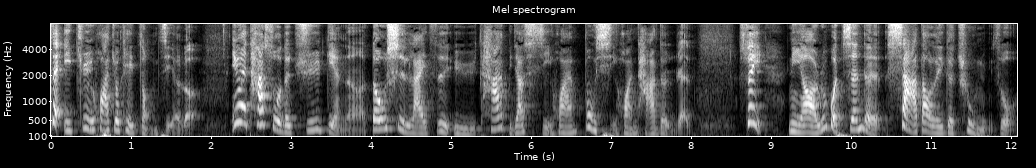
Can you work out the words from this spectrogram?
这一句话就可以总结了，因为他所有的 G 点呢，都是来自于他比较喜欢不喜欢他的人。所以你哦，如果真的吓到了一个处女座，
